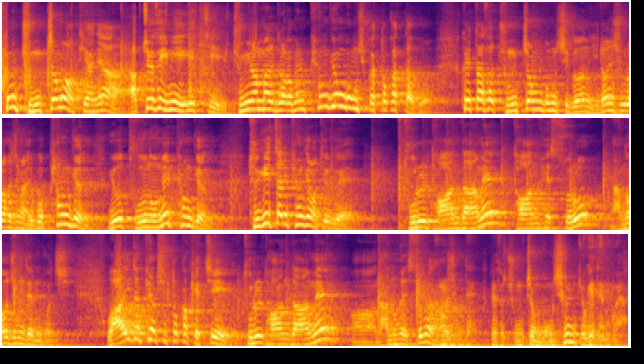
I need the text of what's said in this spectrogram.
그럼 중점은 어떻게 하냐? 앞쪽에서 이미 얘기했지. 중이란 말 들어가면 평균 공식과 똑같다고. 그래 따라서 중점 공식은 이런 식으로 하지 말고 평균. 요 두 놈의 평균. 두 개짜리 평균 어떻게 구해? 둘을 더한 다음에 더한 횟수로 나눠주면 되는 거지. y좌표 역시 똑같겠지. 둘을 더한 다음에 어, 나눈 횟수로 나눠주면 돼. 그래서 중점 공식은 요게 되는 거야.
